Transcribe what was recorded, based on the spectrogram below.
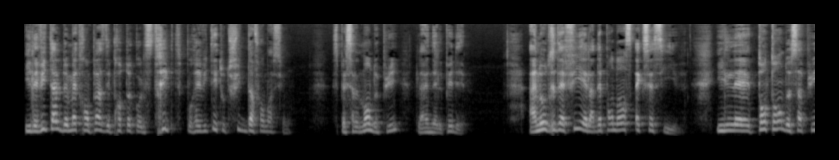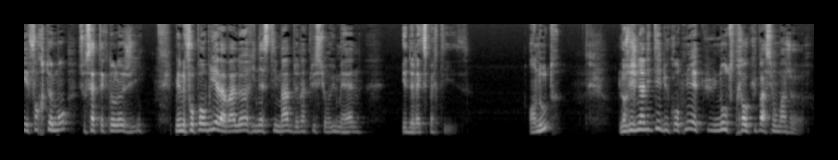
Il est vital de mettre en place des protocoles stricts pour éviter toute fuite d'informations, spécialement depuis la NLPD. Un autre défi est la dépendance excessive. Il est tentant de s'appuyer fortement sur cette technologie, mais il ne faut pas oublier la valeur inestimable de l'intuition humaine et de l'expertise. En outre, L'originalité du contenu est une autre préoccupation majeure.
